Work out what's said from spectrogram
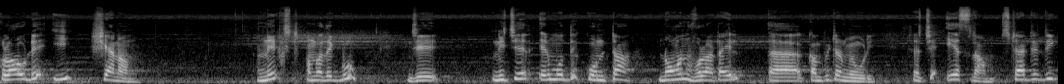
ক্লাউডে ই শ্যানন। নেক্সট আমরা দেখব যে নিচের, এর মধ্যে কোনটা নন ভোলাটাইল কম্পিউটার মেমোরি সেটা হচ্ছে এস রাম স্ট্র্যাটেজিক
